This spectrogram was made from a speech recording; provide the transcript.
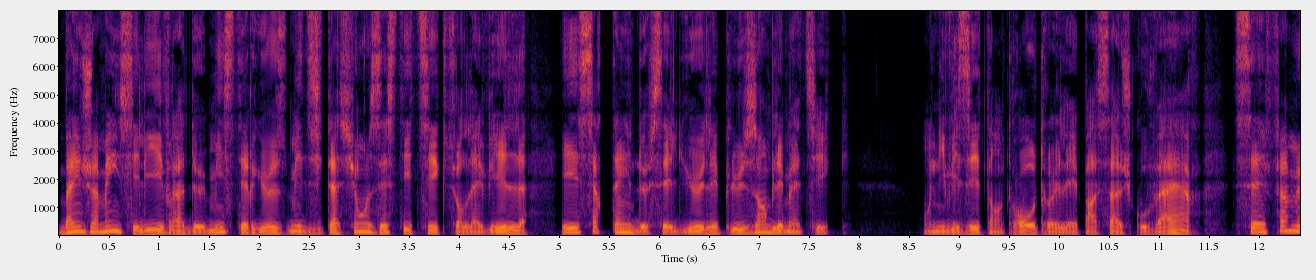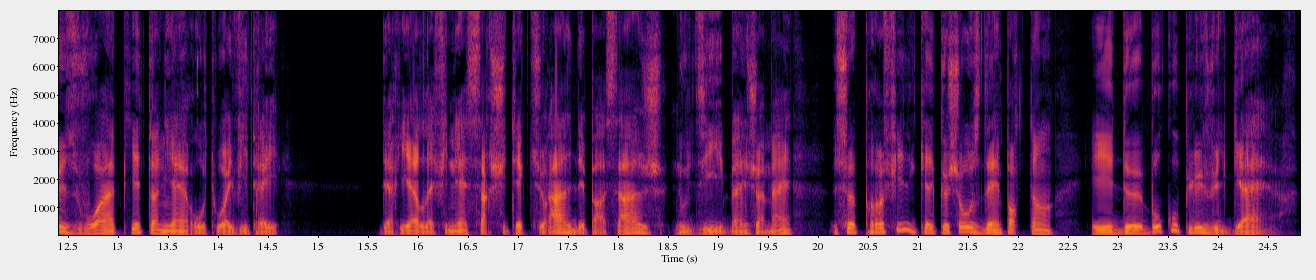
Benjamin s'y livre à de mystérieuses méditations esthétiques sur la ville et certains de ses lieux les plus emblématiques. On y visite entre autres les passages couverts, ces fameuses voies piétonnières aux toits vitrés. Derrière la finesse architecturale des passages, nous dit Benjamin, se profile quelque chose d'important et de beaucoup plus vulgaire.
